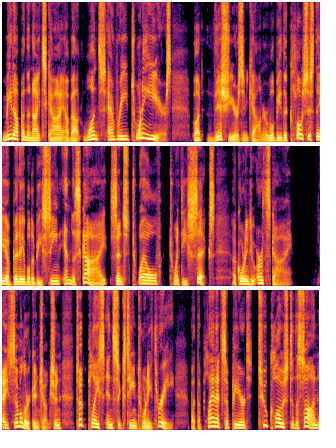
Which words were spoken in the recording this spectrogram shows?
meet up in the night sky about once every 20 years, but this year's encounter will be the closest they have been able to be seen in the sky since 1226, according to EarthSky. A similar conjunction took place in 1623, but the planets appeared too close to the Sun,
